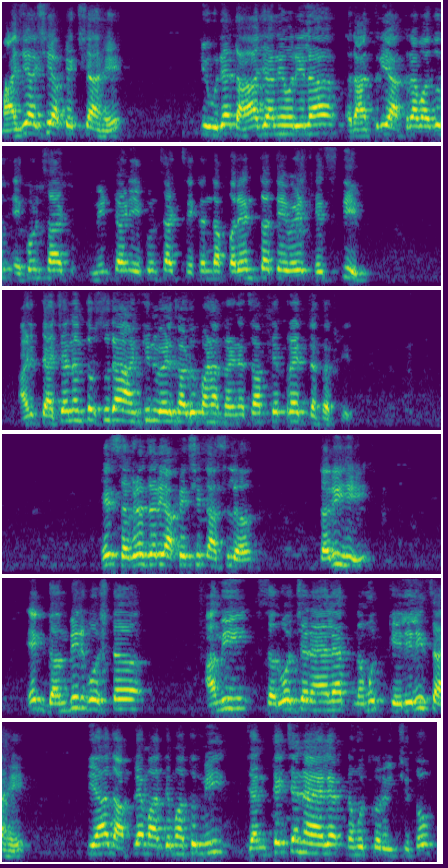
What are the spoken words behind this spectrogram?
माझी अशी अपेक्षा आहे की उद्या दहा जानेवारीला रात्री अकरा वाजून एकोणसाठ मिनिटं आणि एकोणसाठ सेकंदापर्यंत ते वेळ खेचतील. आणि त्याच्यानंतर सुद्धा आणखीन वेळ काढूपणा करण्याचा ते प्रयत्न करतील. हे सगळं जरी अपेक्षित असलं तरीही एक गंभीर गोष्ट आम्ही सर्वोच्च न्यायालयात नमूद केलेलीच आहे. ती आज आपल्या माध्यमातून मी जनतेच्या न्यायालयात नमूद करू इच्छितो.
